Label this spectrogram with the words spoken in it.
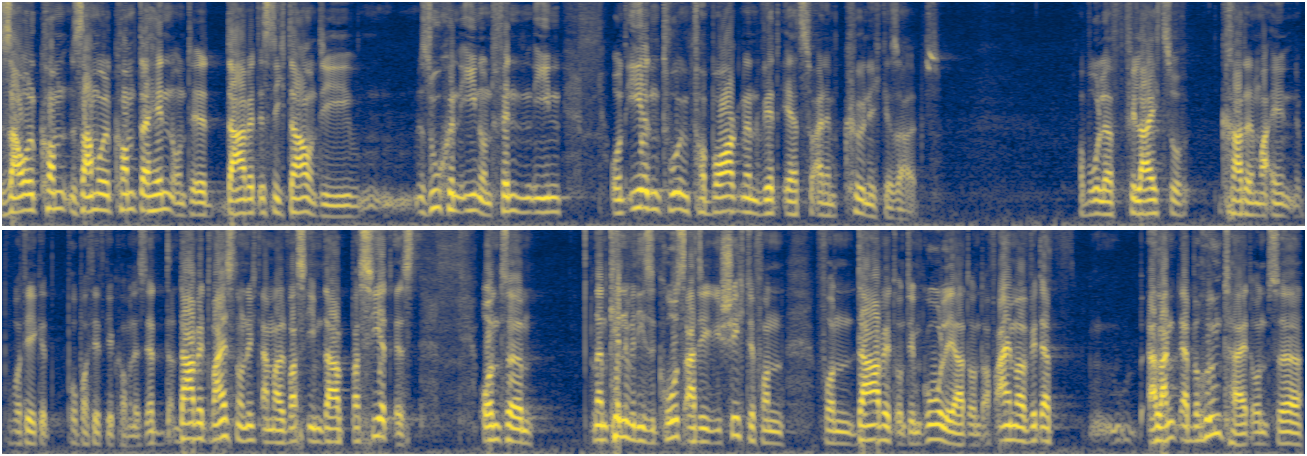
Saul kommt, Samuel kommt dahin und äh, David ist nicht da und die suchen ihn und finden ihn und irgendwo im Verborgenen wird er zu einem König gesalbt. Obwohl er vielleicht so gerade mal in Pubertät, Pubertät gekommen ist. David weiß noch nicht einmal, was ihm da passiert ist. Und äh, dann kennen wir diese großartige Geschichte von, von David und dem Goliath und auf einmal wird er, erlangt er Berühmtheit und äh,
